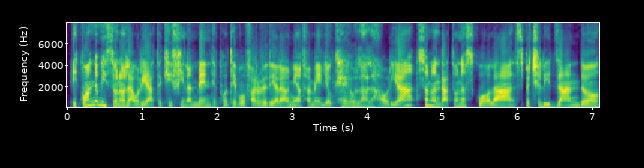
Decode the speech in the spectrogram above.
e quando mi sono laureata, che finalmente potevo far vedere alla mia famiglia che ho la laurea, sono andata a una scuola specializzando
